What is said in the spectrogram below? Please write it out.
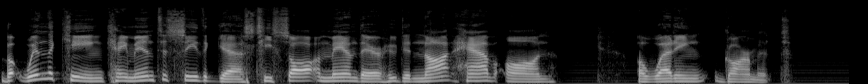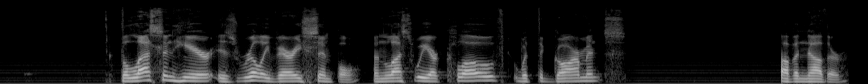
But when the king came in to see the guest, he saw a man there who did not have on a wedding garment. The lesson here is really very simple. Unless we are clothed with the garments of another,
